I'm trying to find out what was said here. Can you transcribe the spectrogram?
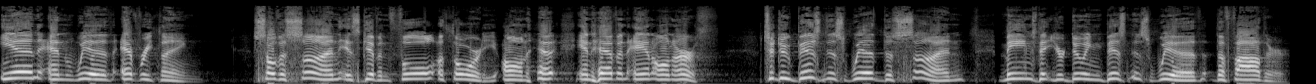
in and with everything. So the Son is given full authority on he- in heaven and on earth. To do business with the Son means that you're doing business with the Father.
